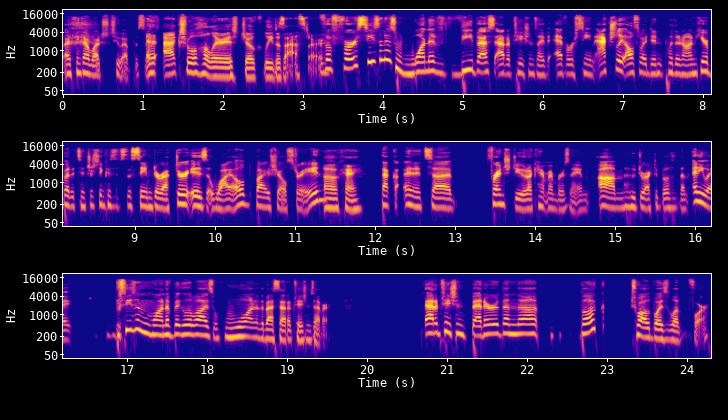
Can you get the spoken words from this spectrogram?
I think I watched two An episodes. actual hilarious, jokely disaster. The first season is one of the best adaptations I've ever seen. Actually, also I didn't put it on here, but it's interesting because it's the same director. Is Wild by Cheryl Strayed. okay. that guy, and it's a French dude. I can't remember his name. Um, who directed both of them. Anyway, season one of Big Little Lies, one of the best adaptations ever. Adaptation better than the book. To All the Boys Who Loved Before.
